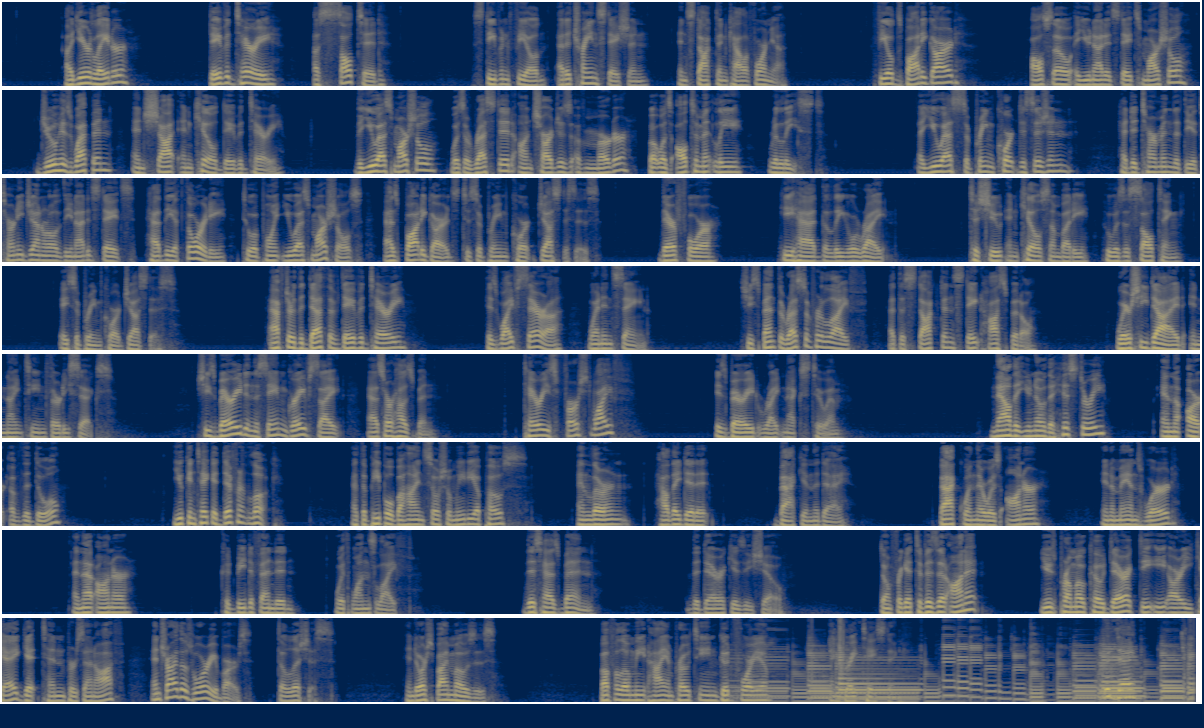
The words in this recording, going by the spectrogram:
A year later, David Terry assaulted Stephen Field at a train station in Stockton, California. Field's bodyguard, also a United States Marshal, drew his weapon and shot and killed David Terry. The U.S. Marshal was arrested on charges of murder, but was ultimately released. A U.S. Supreme Court decision had determined that the Attorney General of the United States had the authority to appoint U.S. Marshals as bodyguards to Supreme Court justices. Therefore, he had the legal right to shoot and kill somebody who was assaulting a Supreme Court justice. After the death of David Terry, his wife Sarah went insane. She spent the rest of her life at the Stockton State Hospital, where she died in 1936. She's buried in the same gravesite as her husband. Terry's first wife is buried right next to him. Now that you know the history and the art of the duel, you can take a different look at the people behind social media posts and learn how they did it back in the day. Back when there was honor in a man's word, and that honor could be defended with one's life. This has been the Derek Izzi Show. Don't forget to visit Onnit. Use promo code Derek, D E R E K, get 10% off, and try those Warrior Bars. Delicious. Endorsed by Moses. Buffalo meat high in protein, good for you, and great tasting. Good day.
